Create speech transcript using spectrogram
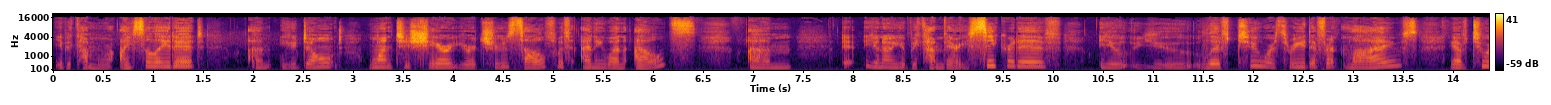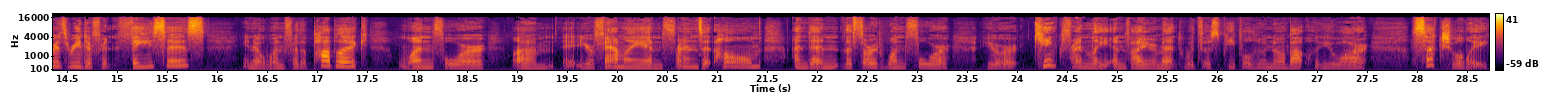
you become more isolated. Um, you don't want to share your true self with anyone else. Um, you know, you become very secretive. You you live two or three different lives. You have two or three different faces you know, one for the public, one for um, your family and friends at home, and then the third one for your kink friendly environment with those people who know about who you are sexually.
